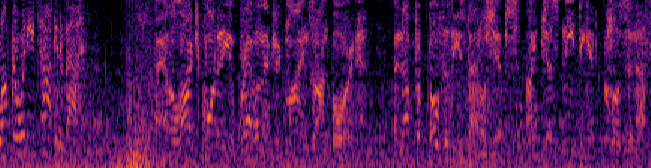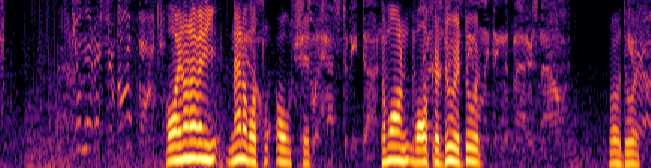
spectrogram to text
Walker, what are you talking about? I have a large quantity of gravimetric mines on board. Enough for both of these battleships. I just need to get close enough. You'll never survive that. Oh, I don't have any nanobots. Oh shit! What has to be done. Come on, The Walker, do president it, is the do it. only thing that matters now. Bro, do Get it.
